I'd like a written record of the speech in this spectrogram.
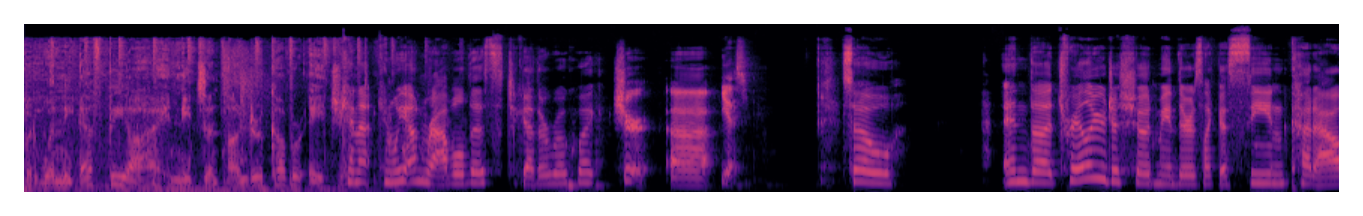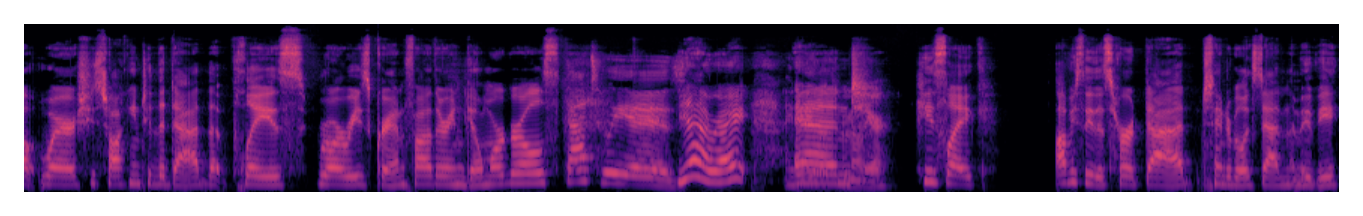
But when the FBI needs an undercover agent, Can I, can we unravel this together real quick? Sure. Uh, yes. So, in the trailer you just showed me, there's like a scene cut out where she's talking to the dad that plays Rory's grandfather in Gilmore Girls. That's who he is. Yeah, right. I know you and look familiar. he's like, obviously, this her dad, Sandra Bullock's dad in the movie, and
